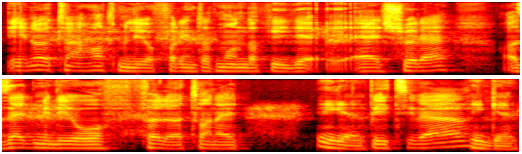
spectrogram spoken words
Én 56 millió forintot mondok így elsőre, az 1 millió fölött van egy igen. Picivel. Igen.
